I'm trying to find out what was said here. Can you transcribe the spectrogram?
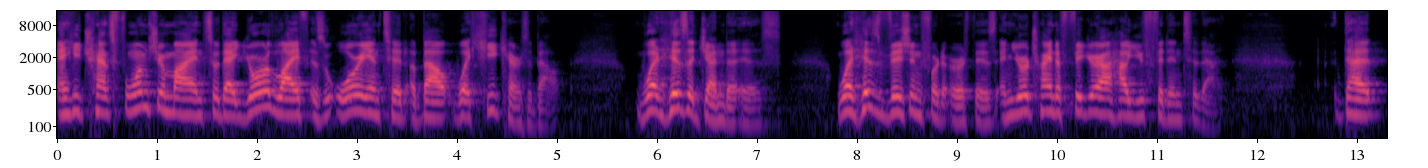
and He transforms your mind so that your life is oriented about what He cares about what his agenda is, what his vision for the earth is, and you're trying to figure out how you fit into that. That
